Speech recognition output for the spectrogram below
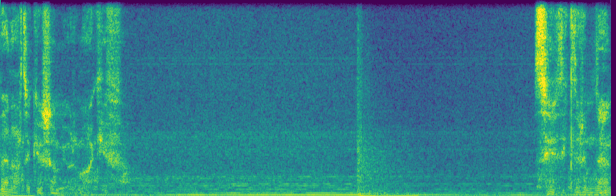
Ben artık yaşamıyorum Akif. Sevdiklerimden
